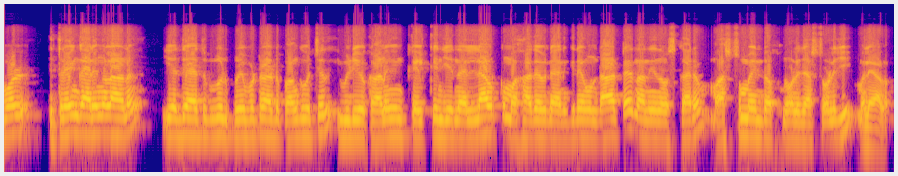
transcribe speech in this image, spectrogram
അപ്പോൾ ഇത്രയും കാര്യങ്ങളാണ് ഈ അദ്ദേഹത്തിൽ കൂടി പ്രിയപ്പെട്ടവരായിട്ട് പങ്കുവച്ചത്. ഈ വീഡിയോ കാണുകയും കേൾക്കുകയും ചെയ്യുന്ന എല്ലാവർക്കും മഹാദേവന്റെ അനുഗ്രഹം ഉണ്ടാകട്ടെ. നന്ദി നമസ്കാരം. Master mind of knowledge astrology Malayalam.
